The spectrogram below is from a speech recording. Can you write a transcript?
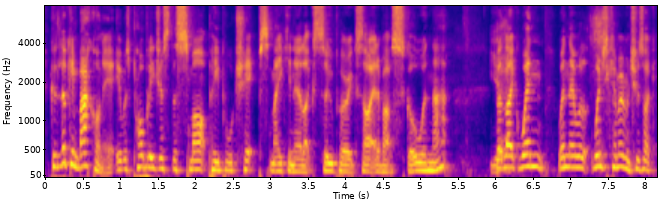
because looking back on it, it was probably just the smart people chips making her like super excited about school and that. But like when when they were when she came over and she was like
